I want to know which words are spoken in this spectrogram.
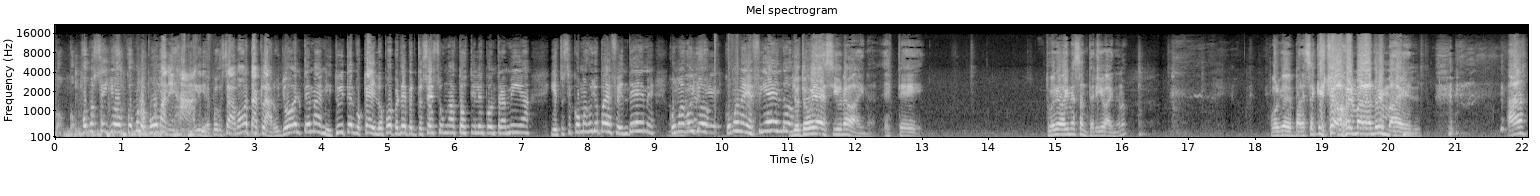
¿cómo, cómo sé yo, cómo lo puedo manejar, líder? Porque, o sea, vamos a estar claros, yo el tema de mi Twitter, ok, lo puedo perder, pero entonces es un acto hostil en contra mía, y entonces, ¿cómo hago yo para defenderme? ¿Cómo hago yo, cómo me defiendo? Yo te voy a decir una vaina. Este. Tú eres vaina santería y vaina, ¿no? Porque me parece que te va a ver malandro Ismael. ¿Ah?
